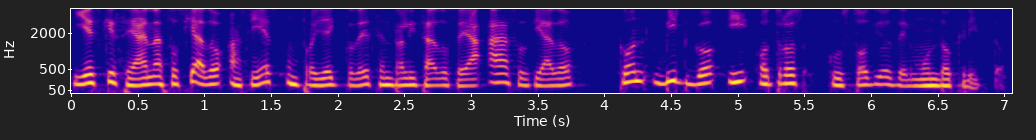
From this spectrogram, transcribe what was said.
y es que se han asociado, así es, un proyecto descentralizado se ha asociado con BitGo y otros custodios del mundo cripto.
